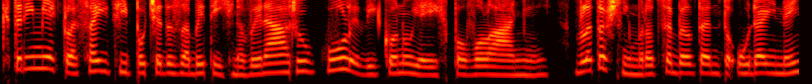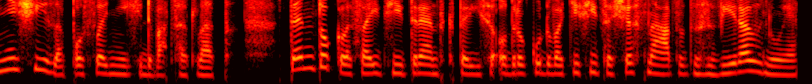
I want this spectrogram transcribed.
kterým je klesající počet zabitých novinářů kvůli výkonu jejich povolání. V letošním roce byl tento údaj nejnižší za posledních 20 let. Tento klesající trend, který se od roku 2016 zvýrazňuje,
